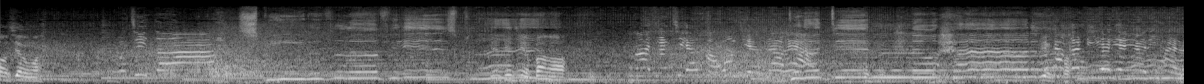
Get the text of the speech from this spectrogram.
照相吗？我记得啊。今天天气很棒啊。那天气很好，风景很漂亮。大哥，你越练越厉害嘞。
